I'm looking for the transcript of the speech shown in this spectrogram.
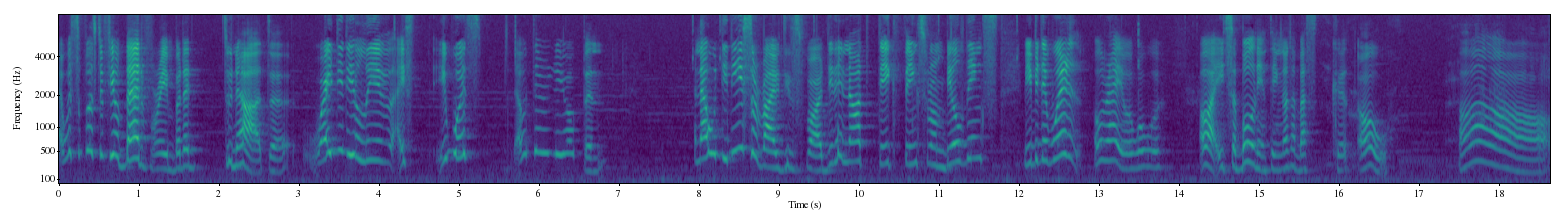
I was supposed to feel bad for him, but I do not. Uh, why did he leave? I, it was out there in the open. And how did he survive this far? Did he not take things from buildings? Maybe they were. Oh, right. Oh, oh, oh. Oh, it's a bowling thing, not a basket. Oh. Oh.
